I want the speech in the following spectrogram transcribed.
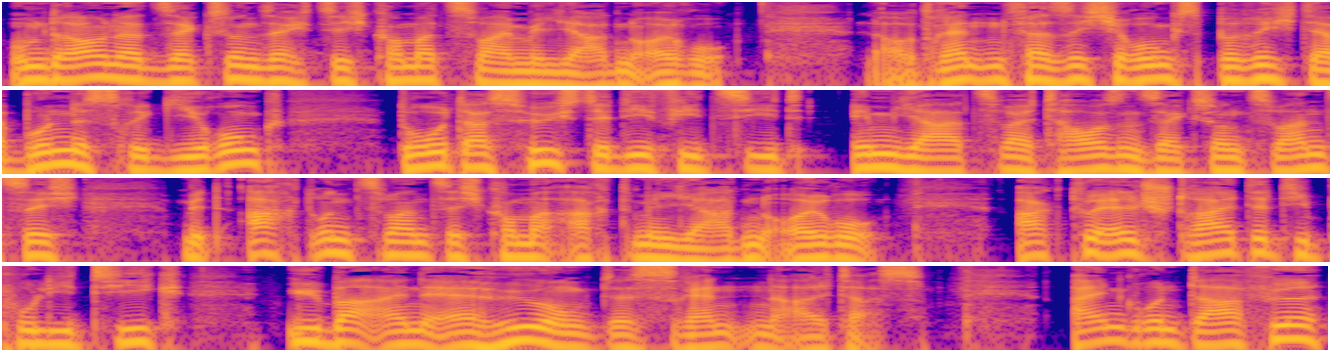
um 366,2 Milliarden Euro. Laut Rentenversicherungsbericht der Bundesregierung droht das höchste Defizit im Jahr 2026 mit 28,8 Milliarden Euro. Aktuell streitet die Politik über eine Erhöhung des Rentenalters. Ein Grund dafür,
